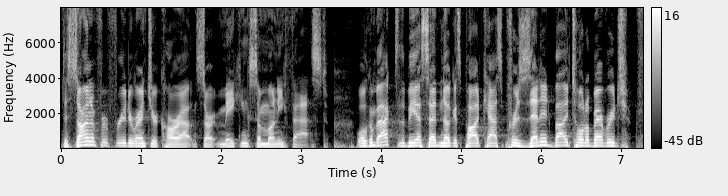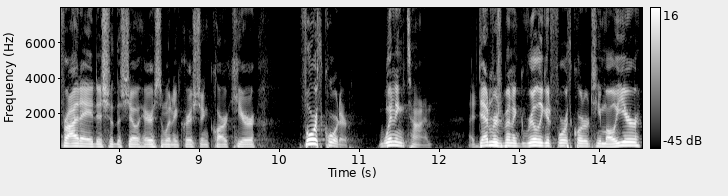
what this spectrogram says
to sign up for free to rent your car out and start making some money fast. Welcome back to the BSN Nuggets podcast presented by Total Beverage. Friday edition of the show. Harrison Wind and Christian Clark here. Fourth quarter, winning time. Uh, Denver's been a really good fourth quarter team all year.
